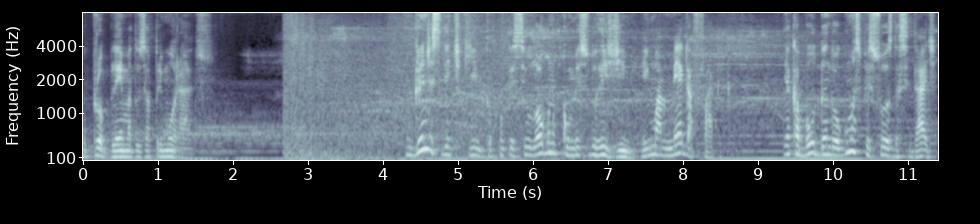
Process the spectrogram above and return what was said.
o problema dos aprimorados. Um grande acidente químico aconteceu logo no começo do regime, em uma mega fábrica, e acabou dando a algumas pessoas da cidade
